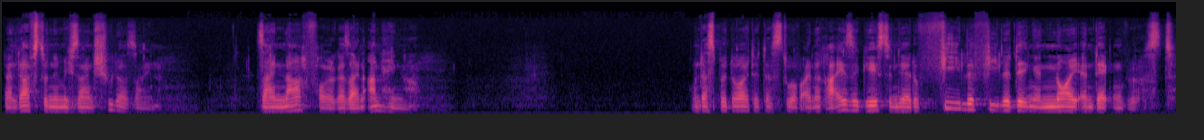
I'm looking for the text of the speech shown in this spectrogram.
Dann darfst du nämlich sein Schüler sein, sein Nachfolger, sein Anhänger. Und das bedeutet, dass du auf eine Reise gehst, in der du viele, viele Dinge neu entdecken wirst.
